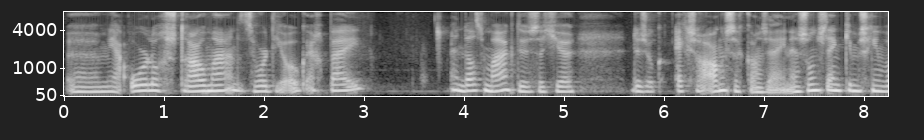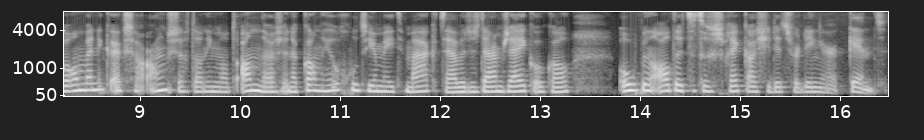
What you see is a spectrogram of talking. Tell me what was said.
Um, ja, oorlogstrauma, dat hoort hier ook echt bij. En dat maakt dus dat je dus ook extra angstig kan zijn. En soms denk je misschien, waarom ben ik extra angstig dan iemand anders? En dat kan heel goed hiermee te maken hebben. Dus daarom zei ik ook al, open altijd het gesprek als je dit soort dingen herkent.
